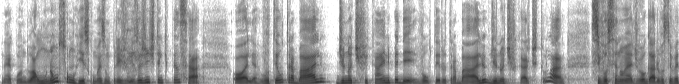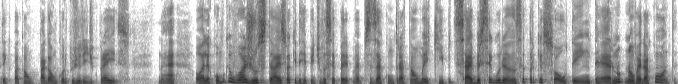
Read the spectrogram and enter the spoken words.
né, quando há um, não só um risco, mas um prejuízo, a gente tem que pensar: olha, vou ter o trabalho de notificar a NPD, vou ter o trabalho de notificar titular. Se você não é advogado, você vai ter que pagar um, pagar um corpo jurídico para isso. Né? Olha, como que eu vou ajustar isso aqui? De repente você vai precisar contratar uma equipe de cibersegurança, porque só o TI interno não vai dar conta.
